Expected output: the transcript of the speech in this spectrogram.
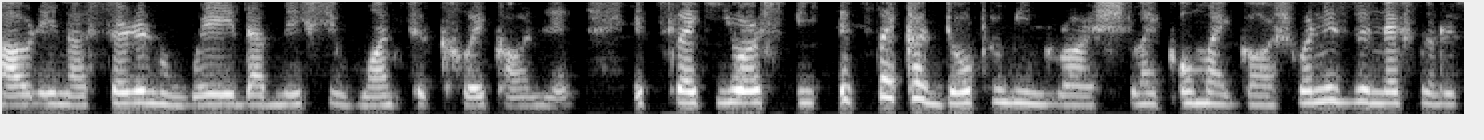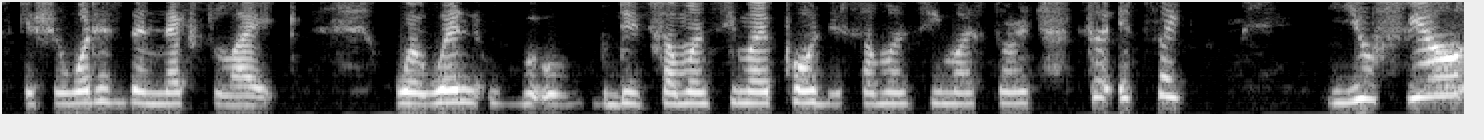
out in a certain way that makes you want to click on it. It's like your it's like a dopamine rush like oh my gosh when is the next notification? What is the next like? When, when did someone see my post? Did someone see my story? So it's like you feel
